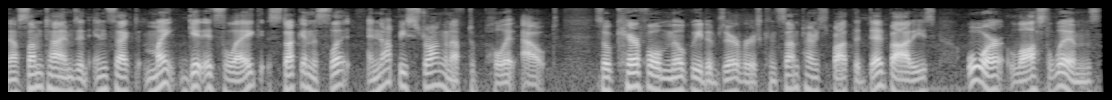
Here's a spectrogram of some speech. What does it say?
Now, sometimes an insect might get its leg stuck in the slit and not be strong enough to pull it out. So, careful milkweed observers can sometimes spot the dead bodies or lost limbs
